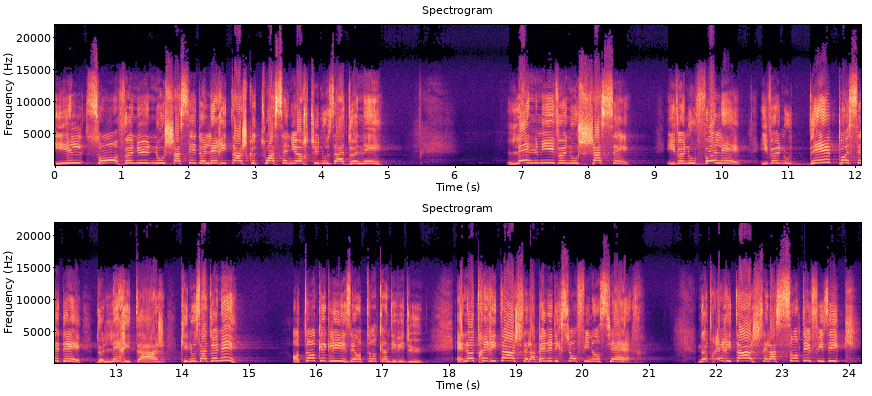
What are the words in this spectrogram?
Ils sont venus nous chasser de l'héritage que toi, Seigneur, tu nous as donné. L'ennemi veut nous chasser il veut nous voler, il veut nous déposséder de l'héritage qu'il nous a donné en tant qu'Église et en tant qu'individu. Et notre héritage, c'est la bénédiction financière. Notre héritage, c'est la santé physique.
